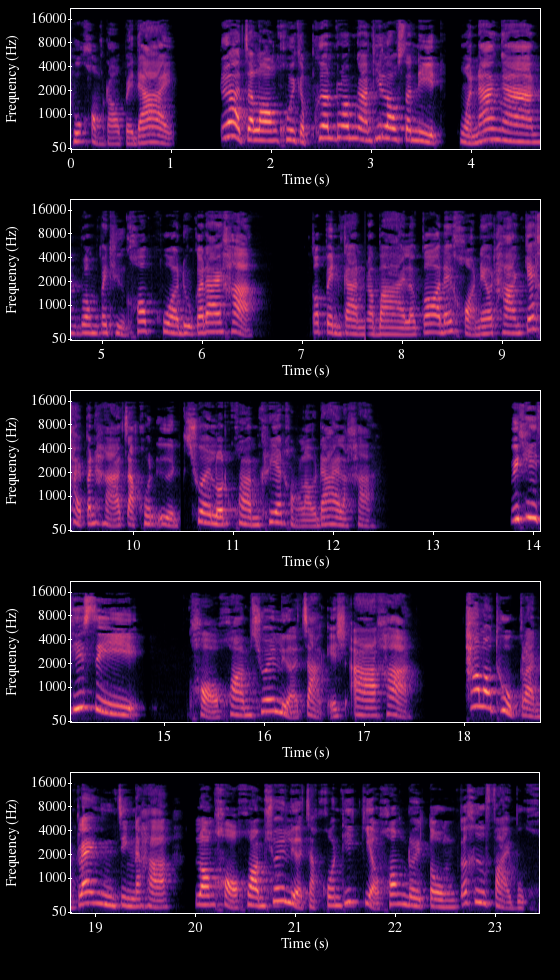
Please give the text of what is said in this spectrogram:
ทุกข์ของเราไปได้ หรืออาจจะลองคุยกับเพื่อนร่วมงานที่เราสนิท หัวหน้างานรวมไปถึงครอบครัวดูก็ได้ค่ะ ก็เป็นการระบายแล้วก็ได้ขอแนวทางแก้ไขปัญหาจากคนอื่น ช่วยลดความเครียดของเราได้ละค่ะวิธีที่4 ขอความช่วยเหลือจาก HR ค่ะ ถ้าเราถูกกลั่นแกล้งจริง ๆ นะคะ ลองขอความช่วยเหลือจากคนที่เกี่ยวข้องโดยตรงก็คือฝ่ายบุคค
